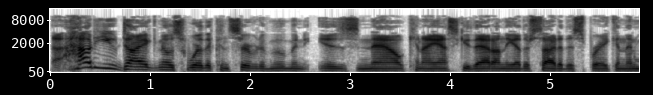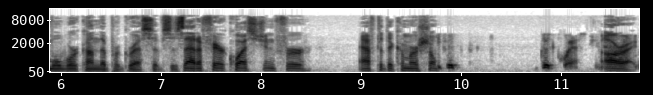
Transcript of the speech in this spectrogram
Uh, how do you diagnose where the conservative movement is now? Can I ask you that on the other side of this break, and then we'll work on the progressives? Is that a fair question for after the commercial? Good, good question. All right.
